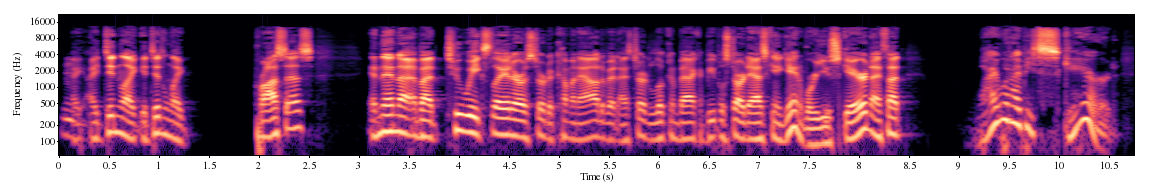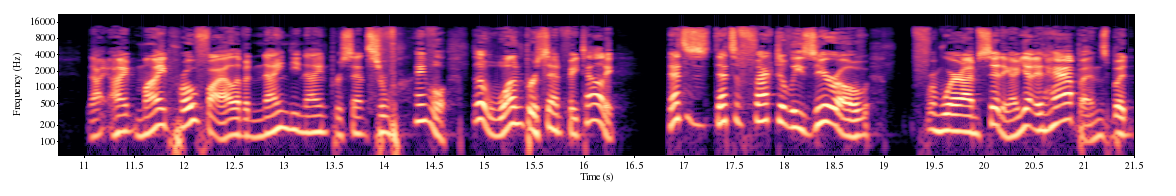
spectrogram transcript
Hmm. I, I didn't like it. Didn't like process. And then uh, about two weeks later, I was sort of coming out of it. And I started looking back, and people started asking again, "Were you scared?" And I thought, why would I be scared? I, I my profile of a ninety nine percent survival, the one percent fatality. That's that's effectively zero from where I'm sitting. Uh, Yeah, it happens, but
